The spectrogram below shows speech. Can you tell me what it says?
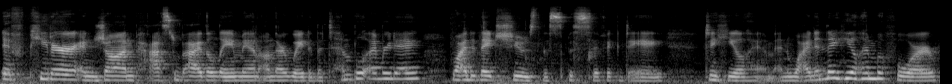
if Peter and John passed by the lame man on their way to the temple every day, why did they choose the specific day to heal him? And why didn't they heal him before?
